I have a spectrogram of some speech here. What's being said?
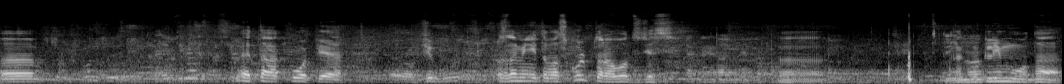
Э, Это копия э, знаменитого скульптора, вот здесь. Э, Как бы клеймо, да.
